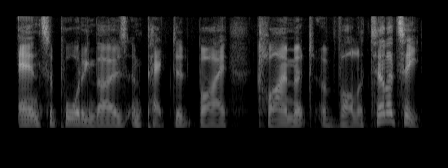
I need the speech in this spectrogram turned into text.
and supporting those impacted by climate volatility.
